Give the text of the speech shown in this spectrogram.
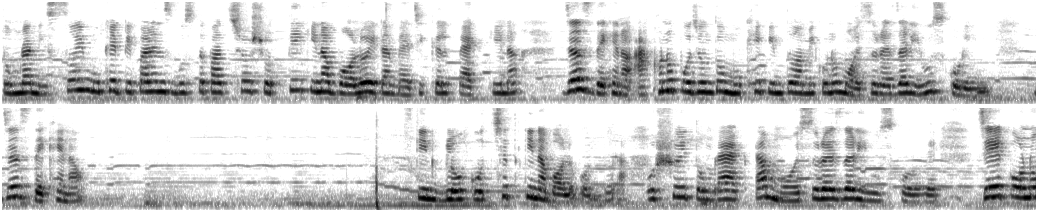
তোমরা নিশ্চয়ই মুখের ডিফারেন্স বুঝতে পারছ। সত্যি কিনা বলো, এটা ম্যাজিক্যাল প্যাক কিনা? জাস্ট দেখে নাও এখনও পর্যন্ত মুখে কিন্তু আমি কোনো ময়শ্চারাইজার ইউজ করিনি। জাস্ট দেখে নাও। স্কিন গ্লো করছে কিনা বলো বন্ধুরা? অবশ্যই তোমরা একটা ময়শ্চারাইজার ইউজ করবে। যে কোনো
